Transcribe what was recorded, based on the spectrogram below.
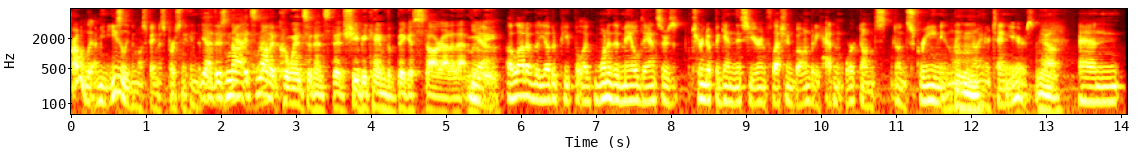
probably, I mean, easily the most famous person in the Yeah, movie there's not. now, it's not a coincidence that she became the biggest star out of that movie. Yeah, a lot of the other people, like one of the male dancers, turned up again this year in Flesh and Bone, but he hadn't worked on on screen in like nine or ten years. Mm-hmm. Yeah. and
